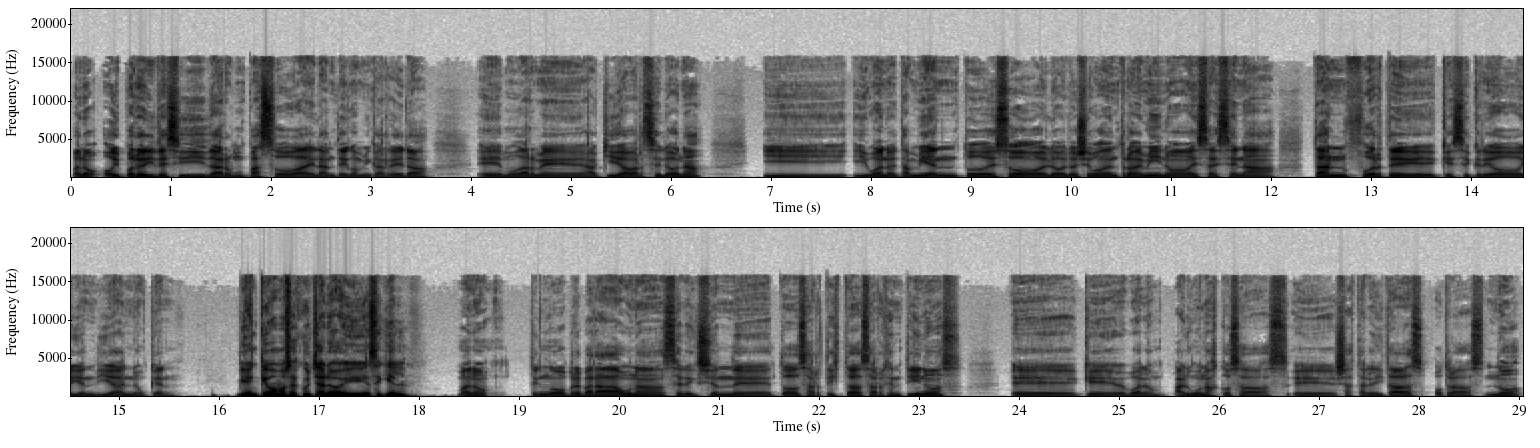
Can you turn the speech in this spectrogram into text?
bueno, hoy por hoy decidí dar un paso adelante con mi carrera, eh, mudarme aquí a Barcelona. Y, y bueno, también todo eso lo, lo llevo dentro de mí, ¿no? Esa escena tan fuerte que se creó hoy en día en Neuquén. Bien, ¿qué vamos a escuchar hoy, Ezequiel? Bueno, tengo preparada una selección de todos artistas argentinos, eh, que bueno, algunas cosas eh, ya están editadas, otras no.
